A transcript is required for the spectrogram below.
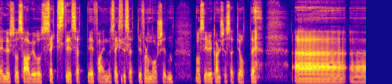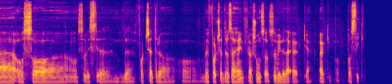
ellers så sa vi jo 60-70, fine med 60-70 for noen år siden. Nå sier vi kanskje 70-80. Uh, uh, og, så, hvis det, det fortsetter, å, å, fortsetter å se høy inflasjon, så, så vil det øke, øke på, på sikt.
